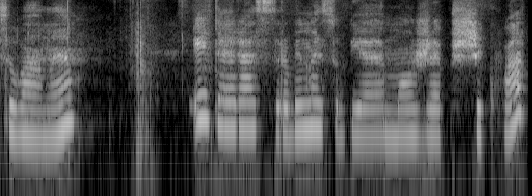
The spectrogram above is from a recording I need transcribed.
Wsuwamy. I teraz zrobimy sobie może przykład,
